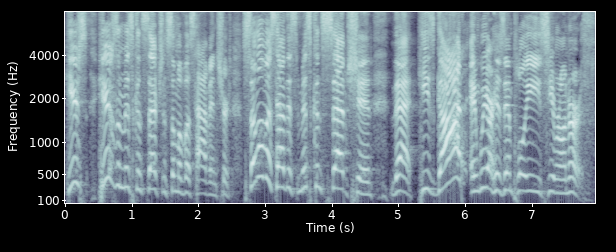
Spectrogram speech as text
Here's, here's a misconception some of us have in church. Some of us have this misconception that He's God and we are His employees here on earth.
